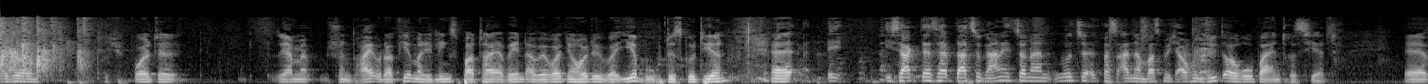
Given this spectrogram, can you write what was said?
Also, ich wollte, Sie haben ja schon drei oder viermal die Linkspartei erwähnt, aber wir wollten ja heute über Ihr Buch diskutieren. Äh, ich sage deshalb dazu gar nichts, sondern nur zu etwas anderem, was mich auch in Südeuropa interessiert. Äh,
